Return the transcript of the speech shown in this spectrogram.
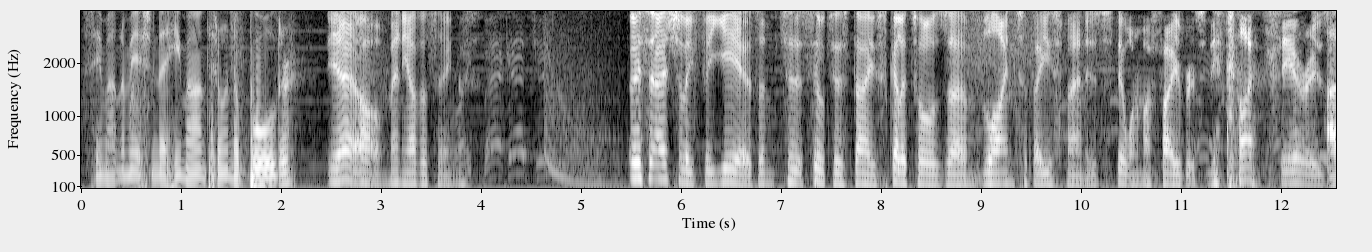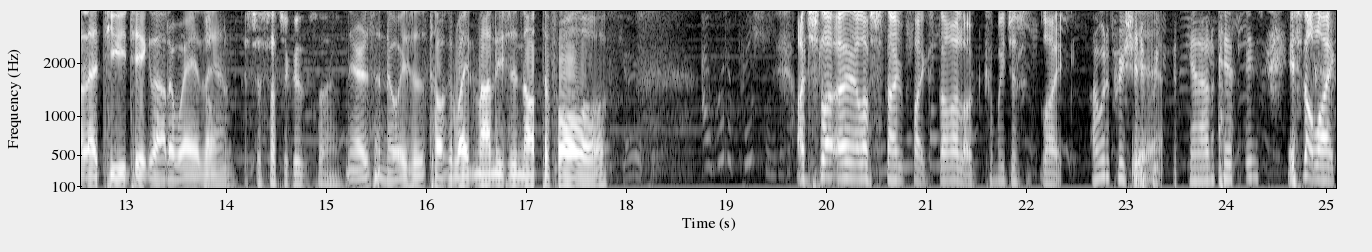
Same animation that He-Man throwing a boulder. Yeah. Oh, many other things. Back. This actually for years and to, still to this day, Skeletor's um, line to Beastman is still one of my favourites in the entire series. I'll let you take that away then. It's just such a good scene. There's the noises talking about manages not to fall off. I would appreciate. I just like I love Snowflake's dialogue. Can we just like I would appreciate if we could get out of here, please. It's not like,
